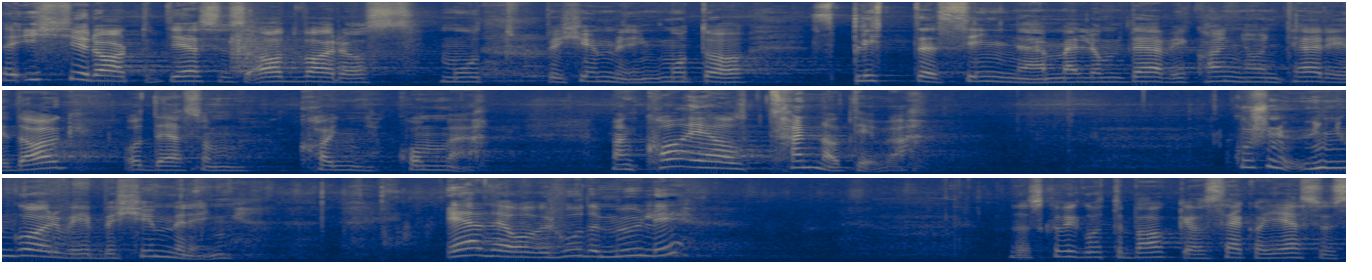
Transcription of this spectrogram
Det er ikke rart at Jesus advarer oss mot bekymring, mot å splitte sinnet mellom det vi kan håndtere i dag, og det som kan komme. Men hva er alternativet? Hvordan unngår vi bekymring? Er det overhodet mulig? Da skal vi gå tilbake og se hva Jesus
